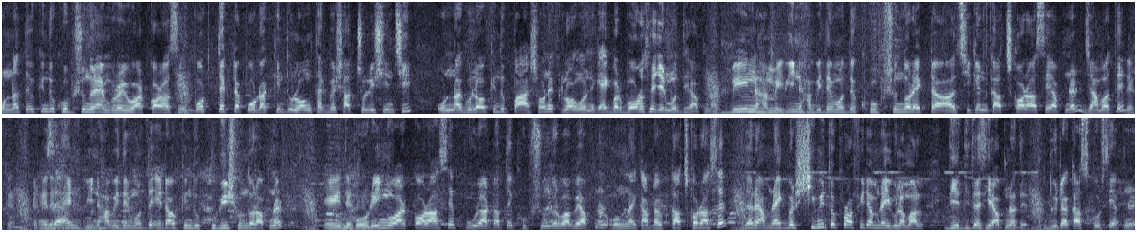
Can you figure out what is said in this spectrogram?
অন্যতেও কিন্তু খুব সুন্দর এমব্রয়ডারি ওয়ার্ক করা আছে। প্রত্যেকটা প্রোডাক্ট কিন্তু লং থাকবে সাতচল্লিশ ইঞ্চি অন্যগুলোও কিন্তু পাশ অনেক লং অনেক। একবার বড় সাইজের মধ্যে আপনার। বিন হামিদ। বিন হামিদের মধ্যে খুব সুন্দর একটা চিকেন কাজ করা আছে আপনার জামাতে। দেখেন, ডিজাইন বিন হামিদের মধ্যে এটাও কিন্তু খুবই সুন্দর আপনার। এই বোরিং ওয়ার্ক করা আছে পুরাটাতে খুব সুন্দরভাবে আপনার অন্যায় কাট আউট কাজ করা আছে। যারা আমরা একবার সীমিত প্রফিট আমরা এইগুলো মাল দিয়ে দিতেছি আপনাদের। দুইটা কাজ করছি আপনার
